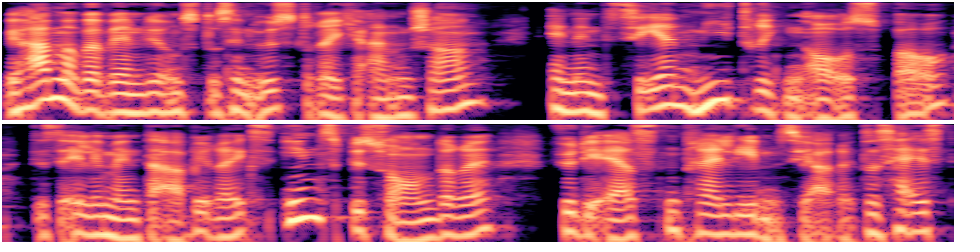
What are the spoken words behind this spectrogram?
Wir haben aber, wenn wir uns das in Österreich anschauen, einen sehr niedrigen Ausbau des Elementarbereichs, insbesondere für die ersten drei Lebensjahre. Das heißt,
